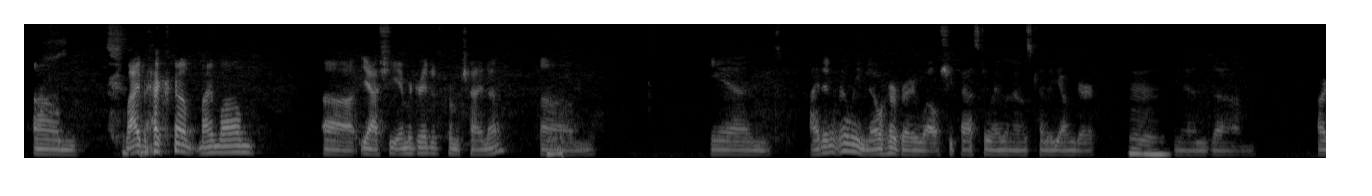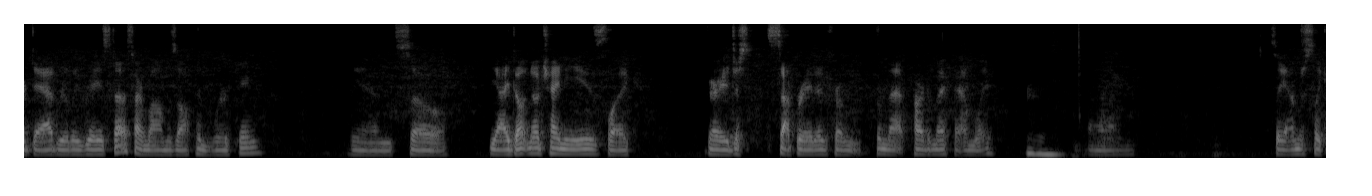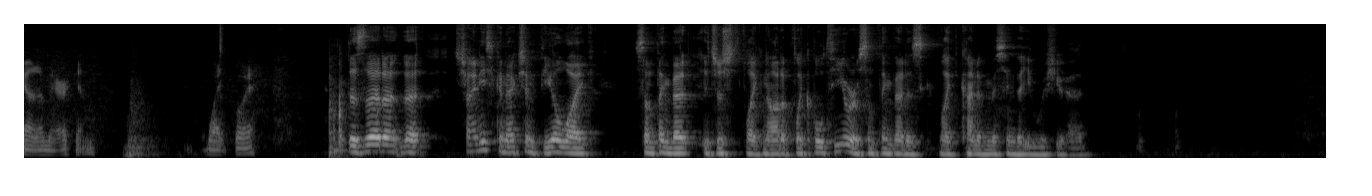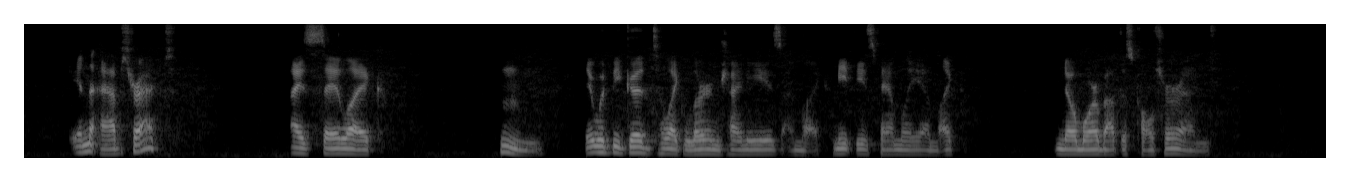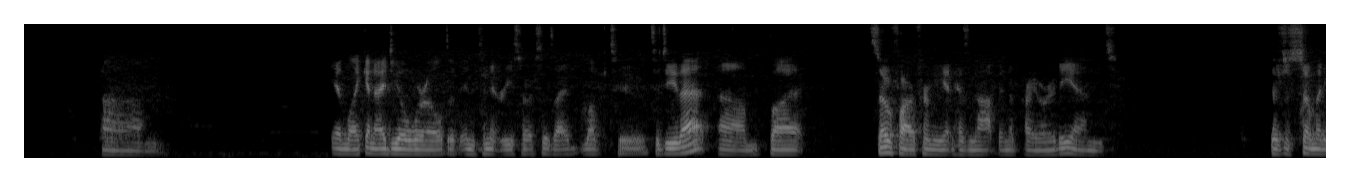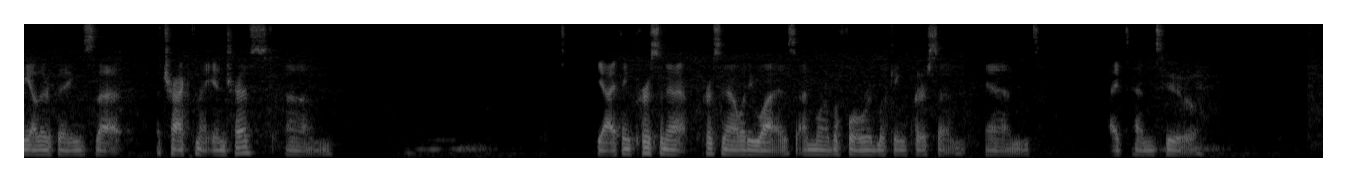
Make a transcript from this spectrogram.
Um, my background, my mom, uh, yeah, she immigrated from China, mm-hmm. um, and I didn't really know her very well. She passed away when I was kind of younger, mm. and um, our dad really raised us. Our mom was often working, and so yeah, I don't know Chinese like very just separated from from that part of my family. Mm-hmm. Um, so yeah, I'm just like an American white boy. Does that uh, that Chinese connection feel like something that is just like not applicable to you, or something that is like kind of missing that you wish you had? In the abstract, I say like, hmm, it would be good to like learn Chinese and like meet these family and like know more about this culture and um, in like an ideal world of infinite resources i'd love to to do that. Um, but so far for me it has not been a priority and there's just so many other things that attract my interest. Um, yeah i think person personality wise i'm more of a forward looking person and i tend to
